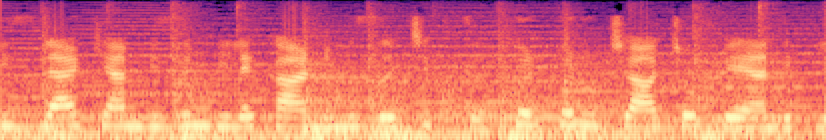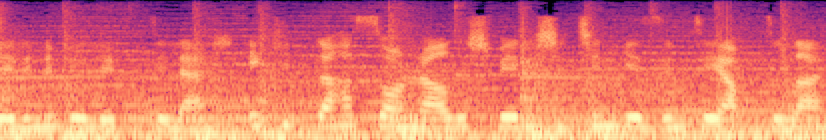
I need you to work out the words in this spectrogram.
İzlerken bizim bile karnımız acıktı. Pırpır uçağı çok beğendiklerini belirttiler. Ekip daha sonra alışveriş için gezinti yaptılar.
